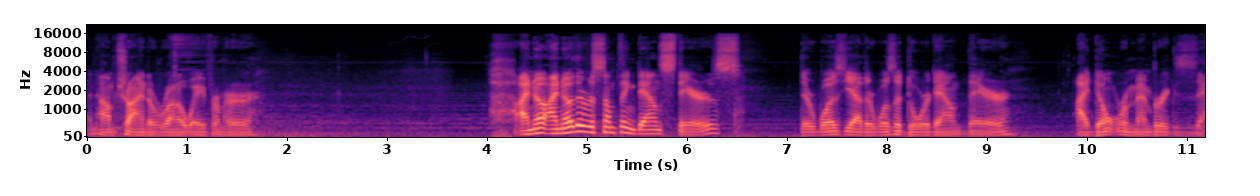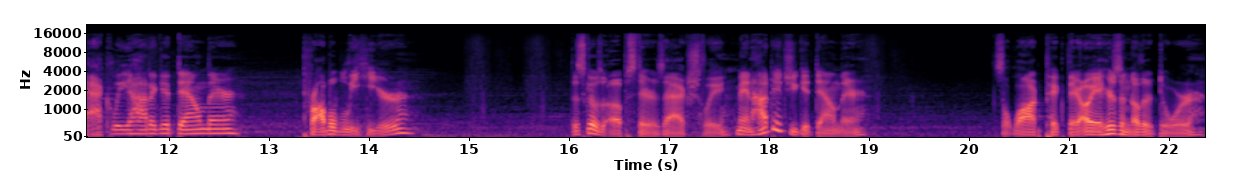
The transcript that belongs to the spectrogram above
And now I'm trying to run away from her. I know I know there was something downstairs. There was, yeah, there was a door down there. I don't remember exactly how to get down there. Probably here. This goes upstairs, actually. Man, how did you get down there? It's a lockpick there. Oh, yeah, here's another door.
